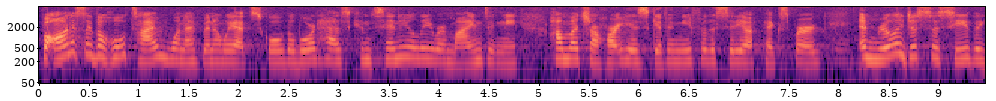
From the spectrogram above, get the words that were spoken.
But honestly, the whole time when I've been away at school, the Lord has continually reminded me how much a heart He has given me for the city of Pittsburgh. And really just to see the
